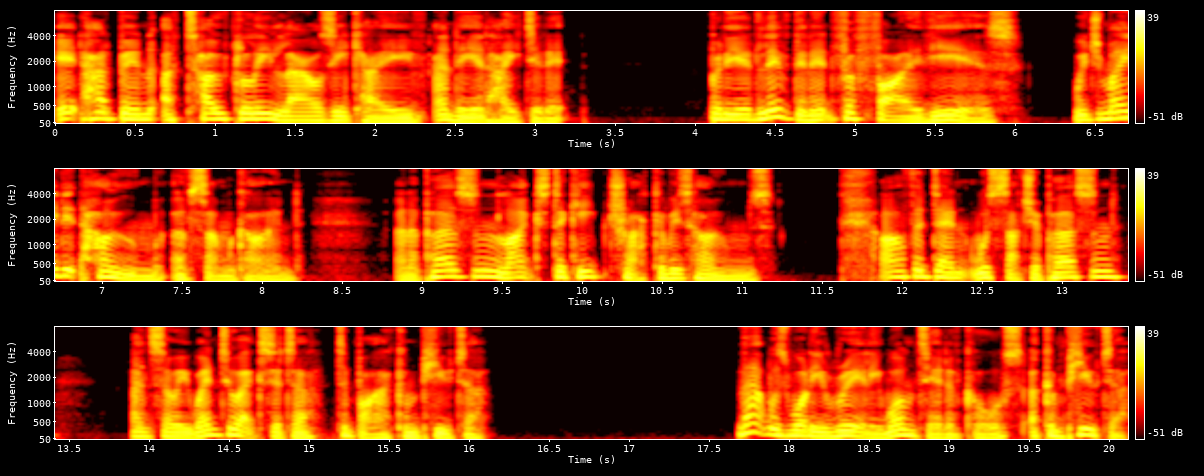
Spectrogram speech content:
It had been a totally lousy cave, and he had hated it. But he had lived in it for five years, which made it home of some kind, and a person likes to keep track of his homes. Arthur Dent was such a person, and so he went to Exeter to buy a computer. That was what he really wanted, of course, a computer.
